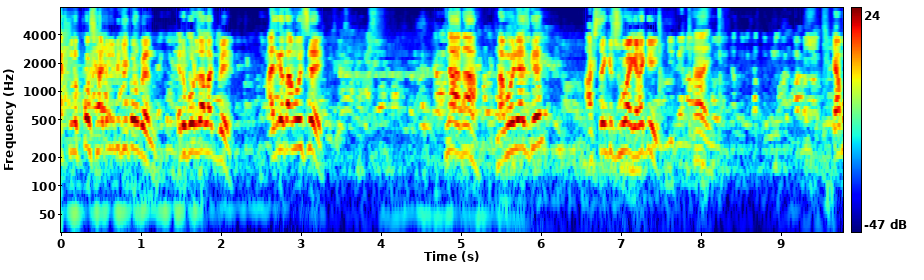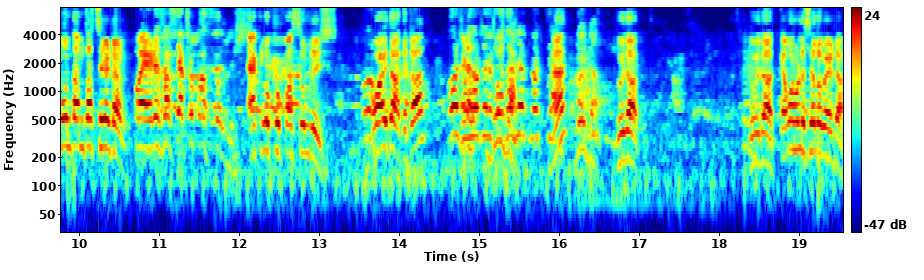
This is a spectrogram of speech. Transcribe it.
এক লক্ষ ষাট বিক্রি করবেন। এর উপর যা লাগবে। আজকে দাম হয়েছে? না না। দাম হয়নি আজকে? আসছেন কিছু সময় আগে নাকি? তাই। কেমন দাম চাচ্ছেন এটার? এটা যাচ্ছে একশো পাঁচচল্লিশ। এক লক্ষ পাঁচচল্লিশ। কয় দাঁত এটা? হ্যাঁ? দুই দাঁত। দুই দাঁত। কেমন হলে সেল হবে এটা?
